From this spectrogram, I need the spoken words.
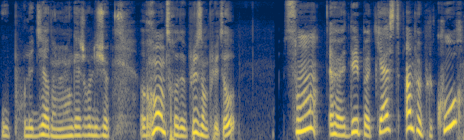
ou pour le dire dans le langage religieux, rentre de plus en plus tôt, sont euh, des podcasts un peu plus courts,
